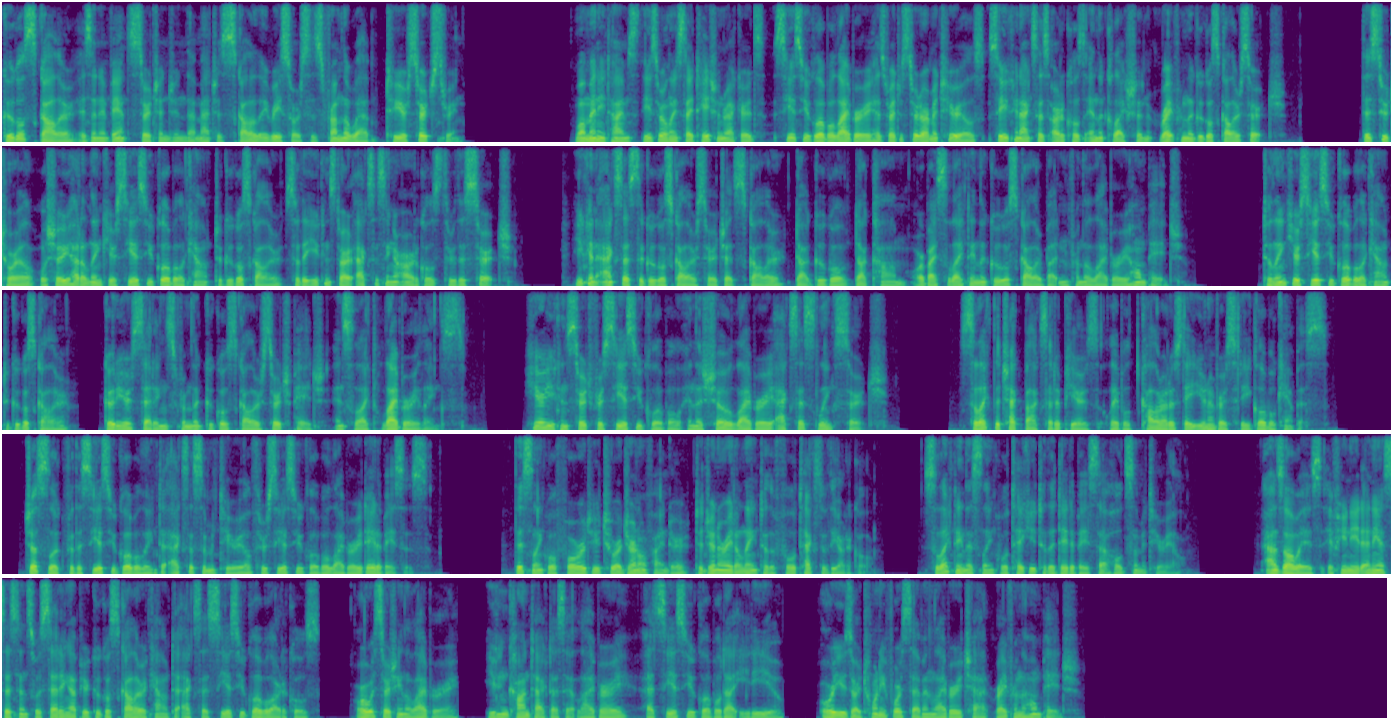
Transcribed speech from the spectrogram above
Google Scholar is an advanced search engine that matches scholarly resources from the web to your search string. While many times these are only citation records, CSU Global Library has registered our materials so you can access articles in the collection right from the Google Scholar search. This tutorial will show you how to link your CSU Global account to Google Scholar so that you can start accessing our articles through this search. You can access the Google Scholar search at scholar.google.com or by selecting the Google Scholar button from the library homepage. To link your CSU Global account to Google Scholar, Go to your settings from the Google Scholar search page and select Library Links. Here you can search for CSU Global in the Show Library Access Links search. Select the checkbox that appears labeled Colorado State University Global Campus. Just look for the CSU Global link to access the material through CSU Global library databases. This link will forward you to our Journal Finder to generate a link to the full text of the article. Selecting this link will take you to the database that holds the material. As always, if you need any assistance with setting up your Google Scholar account to access CSU Global articles, or with searching the library, you can contact us at library at csuglobal.edu or use our 24-7 library chat right from the homepage.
